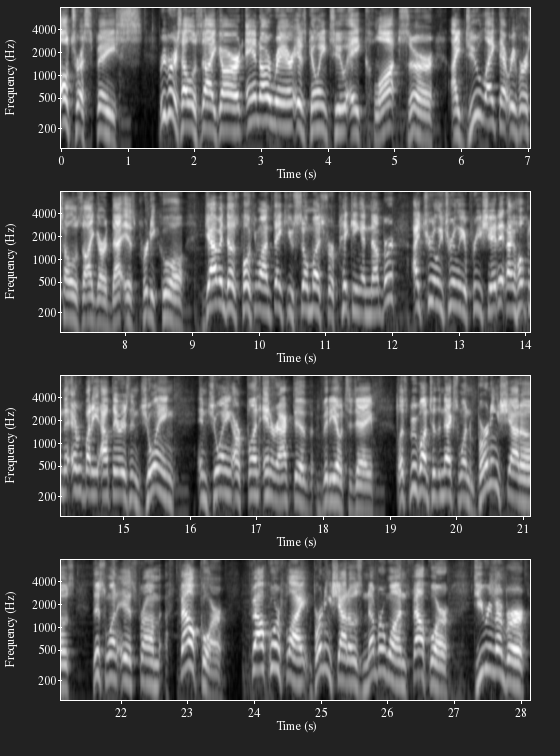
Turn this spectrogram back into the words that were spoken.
Ultra Space, Reverse Holo Zygarde, and our rare is going to a Clawitzer. I do like that Reverse Holo Zygarde. That is pretty cool. Gavin does Pokemon. Thank you so much for picking a number. I truly, truly appreciate it. And I'm hoping that everybody out there is enjoying enjoying our fun interactive video today. Let's move on to the next one, Burning Shadows. This one is from Falcor. Falcor Flight, Burning Shadows, number one, Falcor. Do you remember,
